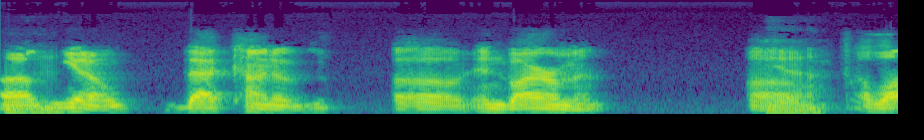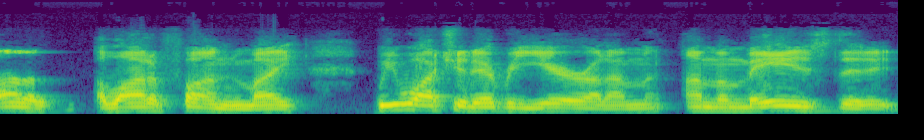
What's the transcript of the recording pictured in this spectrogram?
um, you know that kind of uh, environment. Um, Yeah. a lot of a lot of fun. My we watch it every year, and I'm I'm amazed that it,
